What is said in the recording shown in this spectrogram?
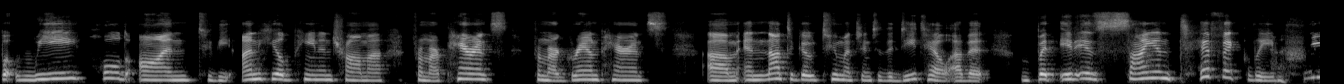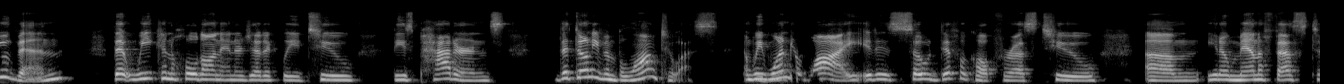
but we hold on to the unhealed pain and trauma from our parents, from our grandparents. Um, and not to go too much into the detail of it, but it is scientifically proven that we can hold on energetically to these patterns that don't even belong to us and we mm-hmm. wonder why it is so difficult for us to um, you know manifest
